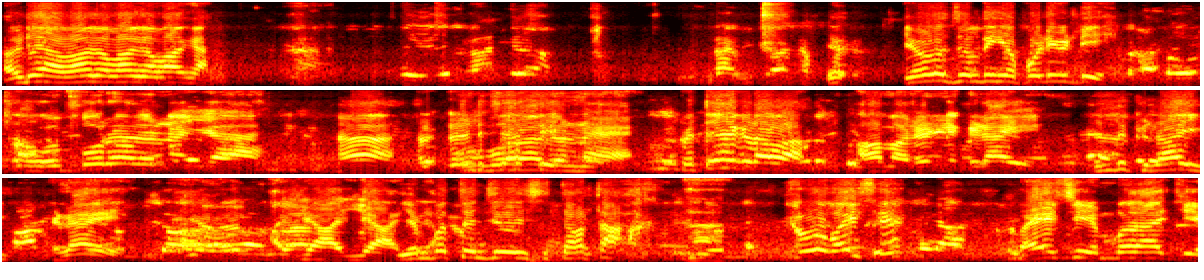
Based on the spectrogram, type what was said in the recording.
அப்படியா வாங்க வாங்க வாங்க. எவ்வளவு சொல்றீங்க பொடி குட்டி ஒன்பது ரூபா சொன்னாங்க ரெண்டு சேர்த்து. சொன்னேன். பெட்டையா கிடாவா? ஆமா ரெண்டு கிடாய். ரெண்டு கிடாய்? கிடாய். ஐயா எண்பத்தஞ்சு வயசு தாத்தா. எவ்வளவு வயசு? வயசு எண்பதாச்சு.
